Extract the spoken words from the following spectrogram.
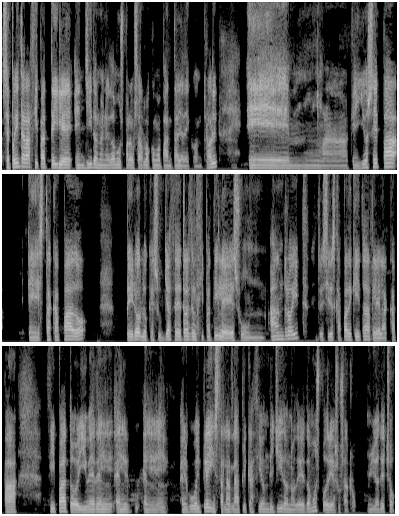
se puede integrar Cipatile en Gidon o en Edomus para usarlo como pantalla de control? Em, que yo sepa, está capado pero lo que subyace detrás del Cipatile es un Android, entonces si eres capaz de quitarle la capa Cipato y ver el, el Google Play, instalar la aplicación de Gidon o de Domus, podrías usarlo. Yo, de hecho,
